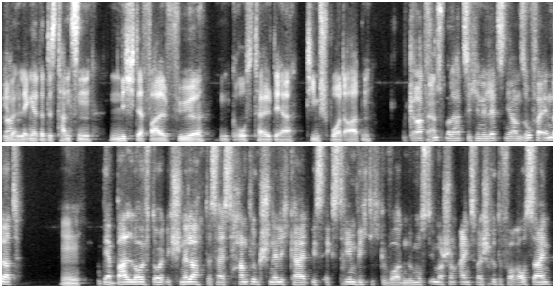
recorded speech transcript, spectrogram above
ja. über längere Distanzen nicht der Fall für einen Großteil der Teamsportarten. Gerade Fußball ja. hat sich in den letzten Jahren so verändert. Hm. Der Ball läuft deutlich schneller. Das heißt, Handlungsschnelligkeit ist extrem wichtig geworden. Du musst immer schon ein, zwei Schritte voraus sein.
